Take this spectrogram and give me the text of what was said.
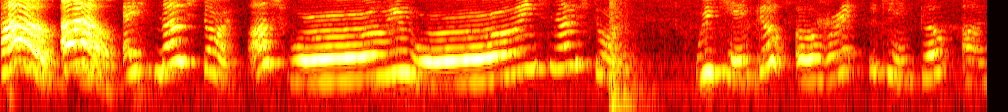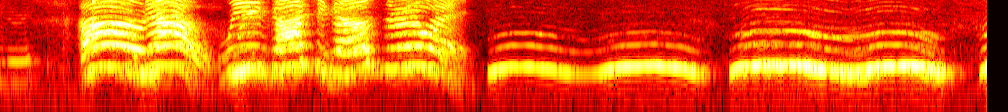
Oh, oh! A snowstorm, a swirling, whirling snowstorm. We can't go over it, we can't go under it. Oh no! We've got to go through it. Ooh, ooh, ooh, ooh.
